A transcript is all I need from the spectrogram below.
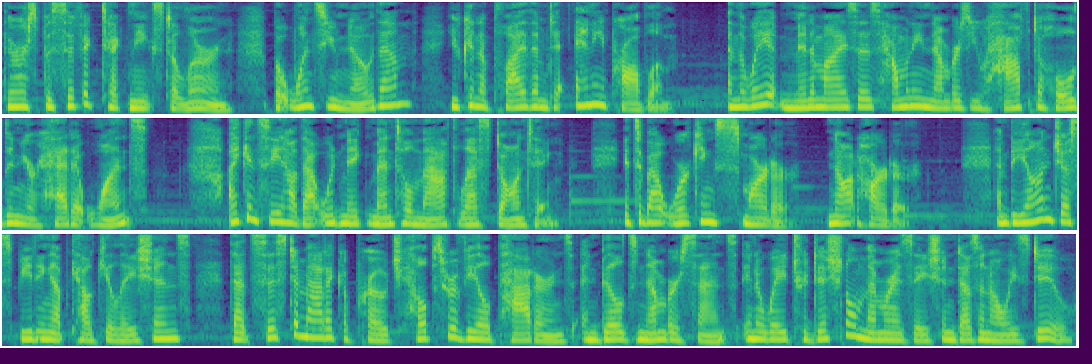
There are specific techniques to learn, but once you know them, you can apply them to any problem. And the way it minimizes how many numbers you have to hold in your head at once, I can see how that would make mental math less daunting. It's about working smarter, not harder. And beyond just speeding up calculations, that systematic approach helps reveal patterns and builds number sense in a way traditional memorization doesn't always do.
